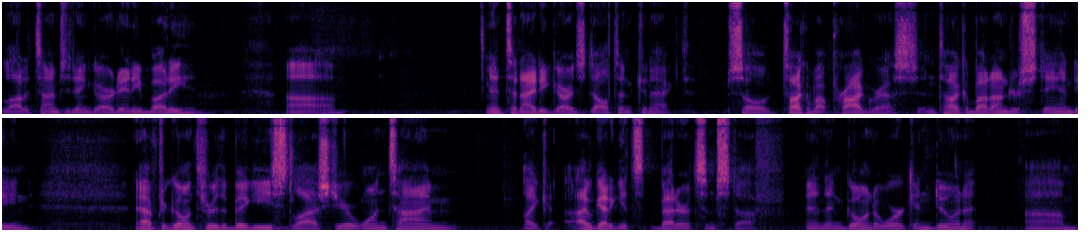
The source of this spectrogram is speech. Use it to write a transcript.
A lot of times he didn't guard anybody. Uh, and tonight he guards Dalton Knecht. So talk about progress and talk about understanding. After going through the Big East last year one time, like I've got to get better at some stuff, and then going to work and doing it. Um,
